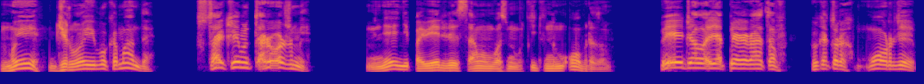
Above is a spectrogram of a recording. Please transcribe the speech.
«Мы — герои его команды». «С такими-то рожами?» Мне не поверили самым возмутительным образом. «Видела я пиратов, у которых морди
